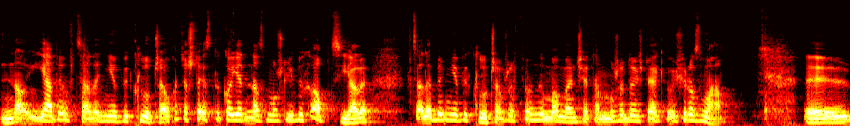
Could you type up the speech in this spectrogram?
No i ja bym wcale nie wykluczał, chociaż to jest tylko jedna z możliwych opcji, ale wcale bym nie wykluczał, że w pewnym momencie tam może dojść do jakiegoś rozłamu. Yy,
